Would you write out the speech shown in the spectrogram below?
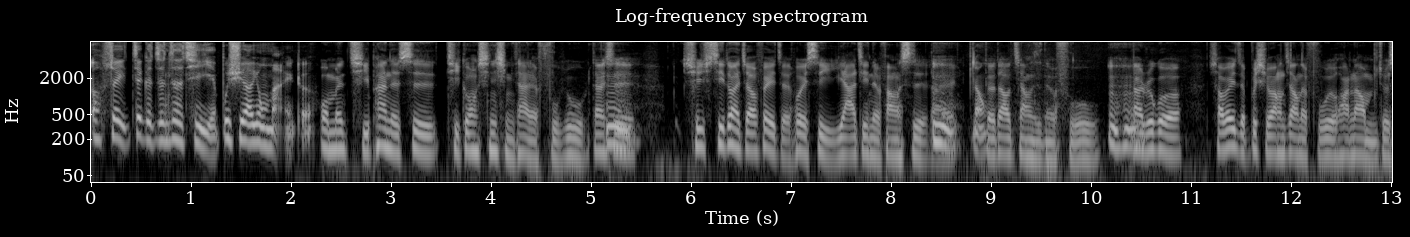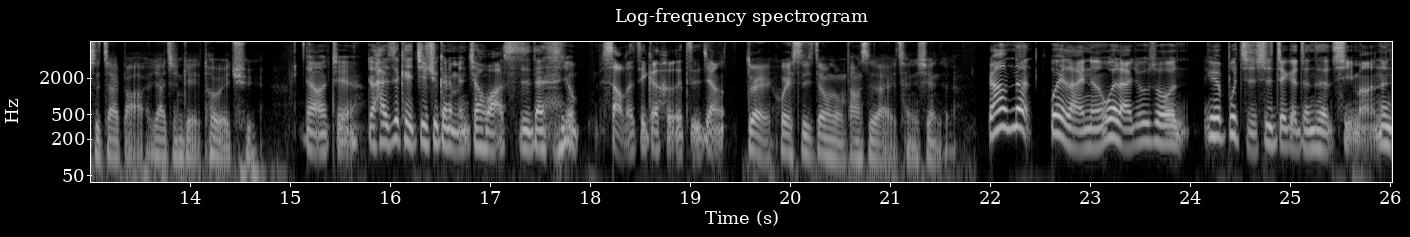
哦，所以这个侦测器也不需要用买的。我们期盼的是提供新形态的服务，但是其实 C 端消费者会是以押金的方式来得到这样子的服务。嗯，那如果消费者不希望这样的服务的话，那我们就是再把押金给退回去。了解，就还是可以继续跟你们交瓦斯，但是又少了这个盒子，这样。对，会是这种方式来呈现的。然后那未来呢？未来就是说，因为不只是这个侦测器嘛，那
